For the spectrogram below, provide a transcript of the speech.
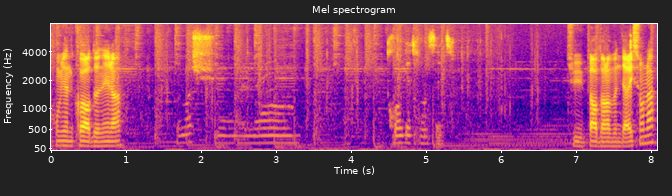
En combien de coordonnées là moi, je suis en 3,87. Tu pars dans la bonne direction là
